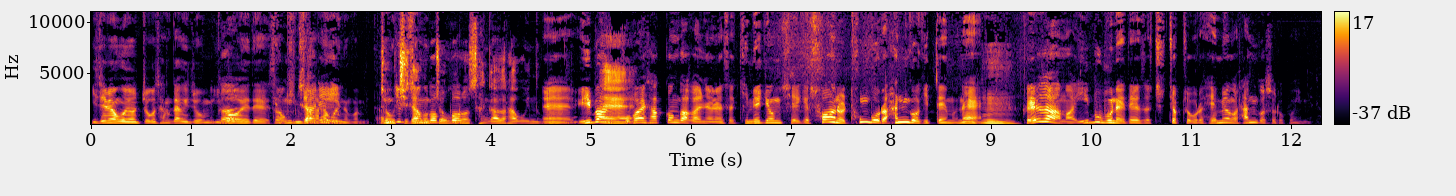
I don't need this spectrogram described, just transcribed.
이재명 의원 쪽은 상당히 좀 그러니까 이거에 대해서 긴장을 하고 있는 겁니다. 정치자금 공직선거법- 쪽으로 생각을 하고 있는 거예요. 예, 위반 예. 고발 사건과 관련해서 김혜경 씨에게 소환을 통보를 한 거기 때문에 음. 그래서 아마 이 부분에 대해서 직접적으로 해명을 한 것으로 보입니다.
